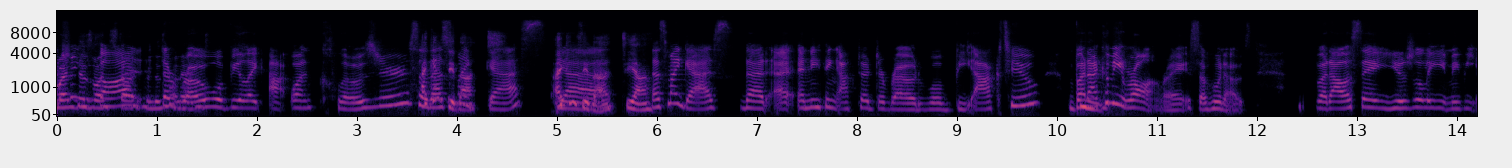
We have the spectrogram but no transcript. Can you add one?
when does one start? When does the one row end? will be like Act One closure. So I can that's see my that. guess. I can see that. Yeah. That's my guess that uh, anything after the road will be act two, but I Hmm. could be wrong, right? So who knows? But I'll say usually maybe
